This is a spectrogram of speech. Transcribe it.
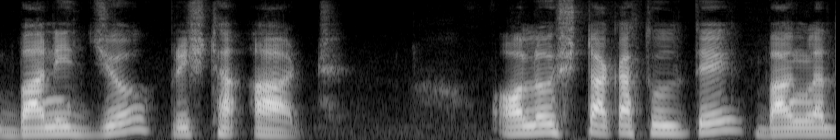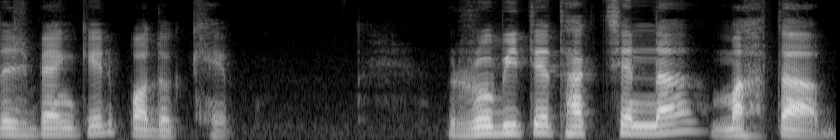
বাণিজ্য পৃষ্ঠা আট। অলস টাকা তুলতে বাংলাদেশ ব্যাংকের পদক্ষেপ। রবিতে থাকছেন না মাহতাব।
